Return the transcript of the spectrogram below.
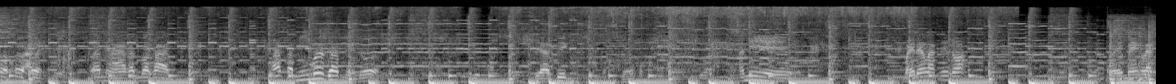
ปัญหากันบ่ครับถ้ากับมีมือครับนี่เด้วยอย่าติ๊กอันนี้ใบแดงรักนี่เนาะใบแมงลัก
